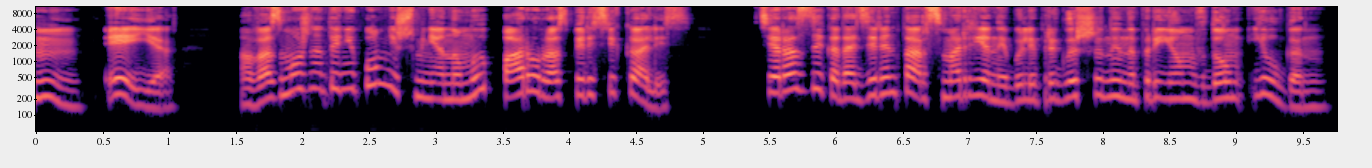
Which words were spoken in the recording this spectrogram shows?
«Хм, Эйя, возможно, ты не помнишь меня, но мы пару раз пересекались. Те разы, когда Дерентар с Мареной были приглашены на прием в дом Илган.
